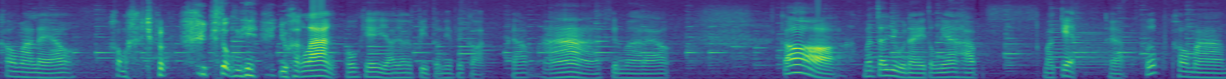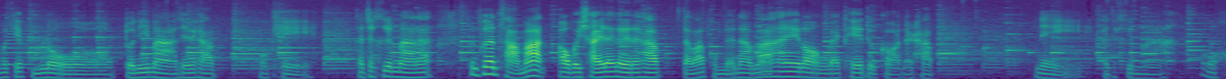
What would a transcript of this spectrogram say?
เข้ามาแล้วเข้ามาอยู่ตรงนี้อยู่ข้างล่างโอเคเดี๋ยวจะปิดตรงนี้ไปก่อนครับอ่าขึ้นมาแล้ว ก็มันจะอยู่ในตรงนี้ครับ Market นะครับปุ๊บเข้ามาเมื่อกี้ผมโหลดตัวนี้มาใช่ไหมครับโอเค ก็จะขึ้นมาแล้ว เพื่อนๆสามารถเอาไปใช้ได้เลยนะครับ แต่ว่าผมแนะนำว่าให้ลองแบ็กเทสดูก่อนนะครับ นี่ก็จะขึ้นมา โอ้โห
